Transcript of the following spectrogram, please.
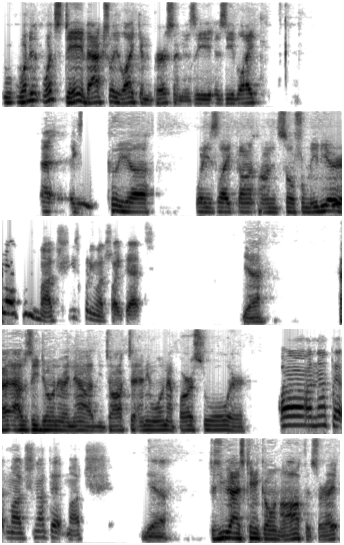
wh- what is, what's Dave actually like in person? Is he is he like uh, exactly uh, what he's like on, on social media? or- Yeah, pretty much. He's pretty much like that. Yeah. How, how's he doing right now? Have you talked to anyone at Barstool or? Uh, not that much. Not that much. Yeah, because you guys can't go in the office, right?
